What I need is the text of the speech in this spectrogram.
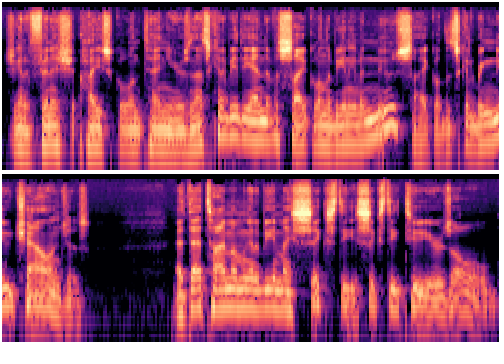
She's going to finish high school in 10 years, and that's going to be the end of a cycle and the beginning of a new cycle that's going to bring new challenges. At that time, I'm going to be in my 60s, 62 years old.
